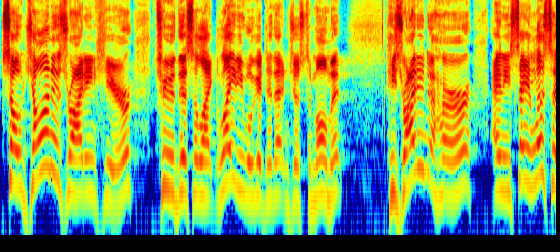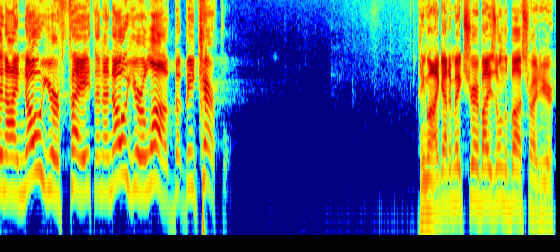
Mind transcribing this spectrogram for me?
So John is writing here to this elect lady. We'll get to that in just a moment. He's writing to her and he's saying, Listen, I know your faith and I know your love, but be careful. Hang on, I got to make sure everybody's on the bus right here.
